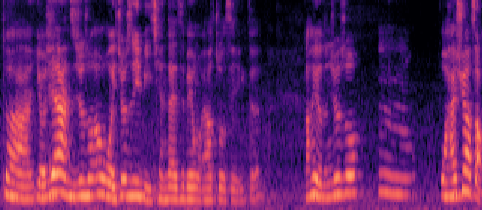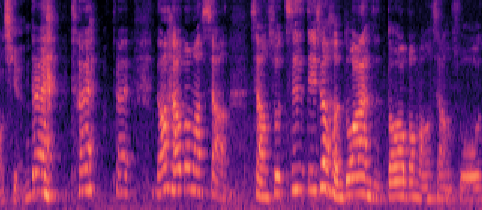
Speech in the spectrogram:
对啊，有些案子就说啊，我就是一笔钱在这边，我要做这一个。然后有人就说，嗯，我还需要找钱。对 对对，然后还要帮忙想想说，其实的确很多案子都要帮忙想说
